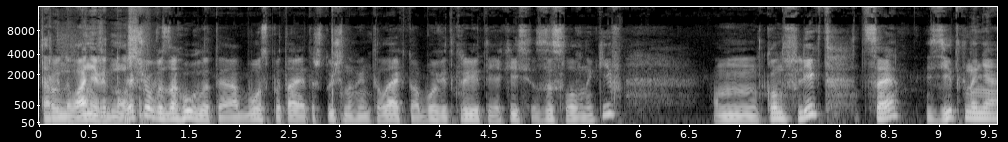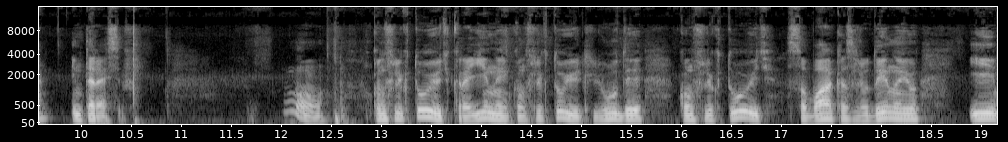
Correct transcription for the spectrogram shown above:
та руйнування відносин. Якщо ви загуглите або спитаєте штучного інтелекту, або відкриєте якийсь з словників, конфлікт це зіткнення інтересів. Ну, конфліктують країни, конфліктують люди, конфліктують собака з людиною. І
